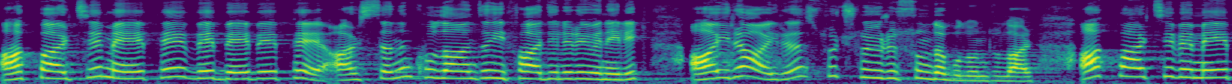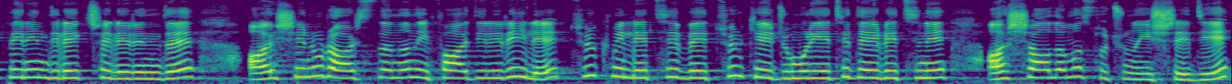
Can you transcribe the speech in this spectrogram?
AK Parti, MHP ve BBP Arslan'ın kullandığı ifadelere yönelik ayrı ayrı suç duyurusunda bulundular. AK Parti ve MHP'nin dilekçelerinde Ayşenur Arslan'ın ifadeleriyle Türk milleti ve Türkiye Cumhuriyeti Devleti'ni aşağılama suçunu işlediği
